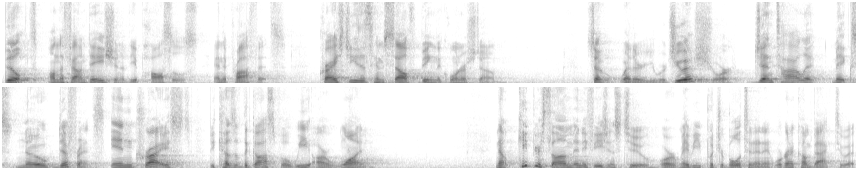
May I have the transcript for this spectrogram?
built on the foundation of the apostles and the prophets, Christ Jesus himself being the cornerstone. So, whether you were Jewish or Gentile, it makes no difference. In Christ, because of the gospel, we are one. Now, keep your thumb in Ephesians 2, or maybe put your bulletin in it. We're going to come back to it.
